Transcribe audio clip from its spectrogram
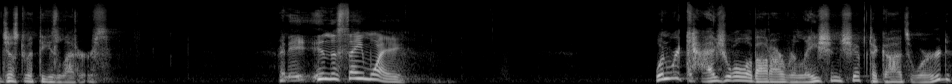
just with these letters. And in the same way, when we're casual about our relationship to God's Word,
